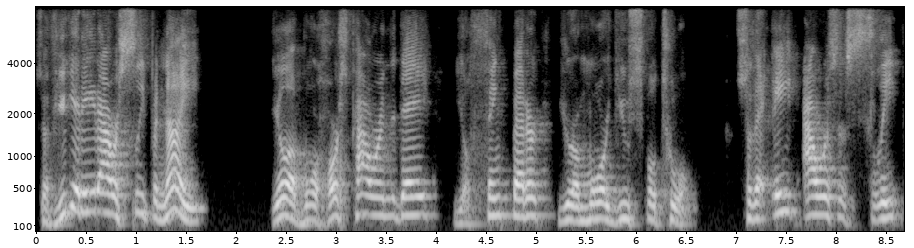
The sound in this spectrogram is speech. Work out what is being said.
So if you get eight hours sleep a night, you'll have more horsepower in the day. You'll think better. You're a more useful tool. So the eight hours of sleep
